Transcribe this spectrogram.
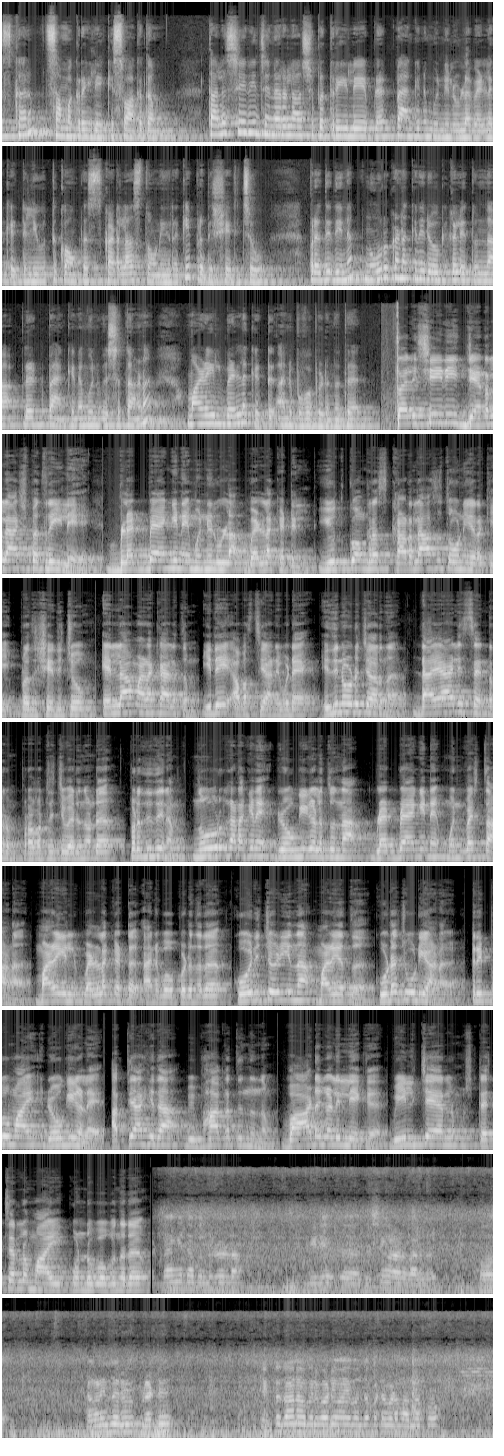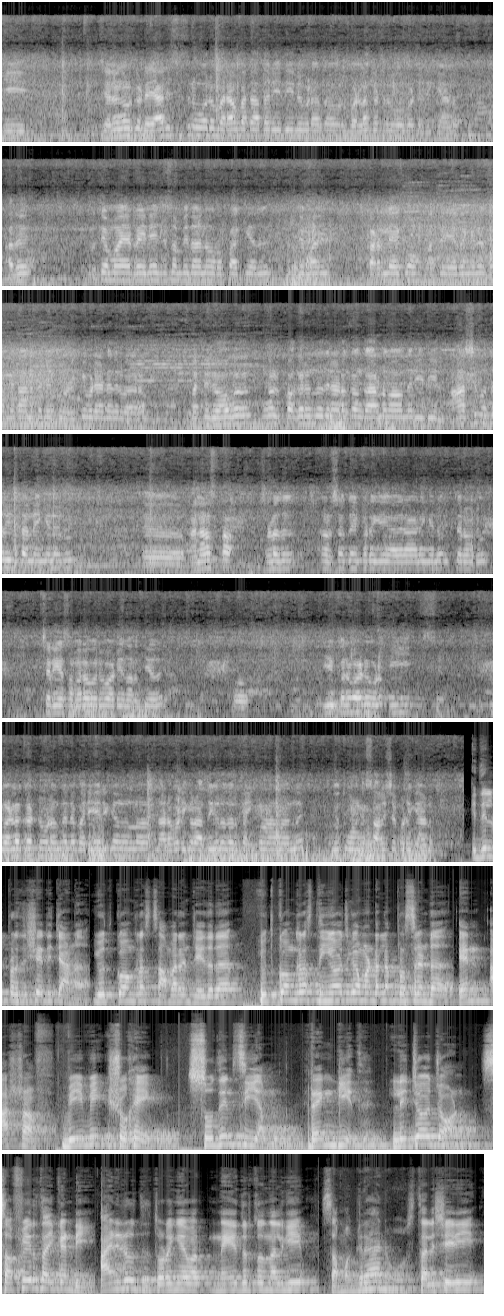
നമസ്കാരം. സമഗ്രയിലേക്ക് സ്വാഗതം. തലശ്ശേരി ജനറൽ ആശുപത്രിയിലെ ബ്ലഡ് ബാങ്കിന് മുന്നിലുള്ള വെള്ളക്കെട്ടിൽ യൂത്ത് കോൺഗ്രസ് കടലാസ് തോണിയിറക്കി പ്രതിഷേധിച്ചു. പ്രതിദിനം നൂറുകണക്കിന് രോഗികൾ എത്തുന്ന ബ്ലഡ് ബാങ്കിന് മുൻവശത്താണ് മഴയിൽ വെള്ളക്കെട്ട് അനുഭവപ്പെടുന്നത്. തലശ്ശേരി ജനറൽ ആശുപത്രിയിലെ ബ്ലഡ് ബാങ്കിന് മുന്നിലുള്ള വെള്ളക്കെട്ടിൽ യൂത്ത് കോൺഗ്രസ് കടലാസ് തോണിയിറക്കി പ്രതിഷേധിച്ചു. എല്ലാ മഴക്കാലത്തും ഇതേ അവസ്ഥയാണ് ഇവിടെ ഇതിനോട് ചേർന്ന് ഡയാലിസ് സെന്ററും പ്രവർത്തിച്ചു വരുന്നുണ്ട്. പ്രതിദിനം നൂറുകണക്കിന് രോഗികൾ എത്തുന്ന ബ്ലഡ് ബാങ്കിന് മുൻവശത്താണ് മഴയിൽ വെള്ളക്കെട്ട് അനുഭവപ്പെടുന്നത്. കോരിച്ചൊഴിയുന്ന മഴയത്ത് കുട ചൂടിയാണ് ട്രിപ്പുമായി രോഗികളെ അത്യാഹിത വിഭാഗത്തിൽ നിന്നും വാർഡുകളിലേക്ക് വീൽ ചെയറിലും സ്ട്രെച്ചറിലുമായി കൊണ്ടുപോകുന്നത്. വീഡിയോ ദൃശ്യങ്ങളാണ് കാണുന്നത്. അപ്പോൾ ഞങ്ങൾ ഇന്നൊരു ബ്ലഡ് രക്തദാന പരിപാടിയുമായി ബന്ധപ്പെട്ട് ഇവിടെ വന്നപ്പോൾ ഈ ജനങ്ങൾക്ക് ഡയാലിസിസിന് പോലും വരാൻ പറ്റാത്ത രീതിയിൽ ഇവിടെ വെള്ളക്കെട്ട് രൂപപ്പെട്ടിരിക്കുകയാണ്. അത് കൃത്യമായ ഡ്രെയിനേജ് സംവിധാനം ഉറപ്പാക്കി അത് കൃത്യമായി കടലിലേക്കോ മറ്റ് ഏതെങ്കിലും സംവിധാനത്തിലേക്ക് ഒഴുക്കി വിടേണ്ടതിന് പകരം മറ്റ് രോഗങ്ങൾ പകരുന്നതിനടക്കം കാരണമാകുന്ന രീതിയിൽ ആശുപത്രിയിൽ തന്നെ ഇങ്ങനൊരു അനാസ്ഥ ഉള്ളത് ശ്രദ്ധയിൽപ്പെടുകയും അതിനാണ് ഇങ്ങനെ ഇത്തരം ഒരു ചെറിയ സമര പരിപാടി നടത്തിയത് ഈ പരിപാടി ഈ വെള്ളക്കെട്ട് ഉടൻ തന്നെ പരിഹരിക്കാനുള്ള നടപടികൾ അധികൃതർ കൈക്കൊള്ളണമെന്ന് യൂത്ത് കോൺഗ്രസ് ആവശ്യപ്പെടുകയാണ്. ഇതിൽ പ്രതിഷേധിച്ചാണ് യൂത്ത് കോൺഗ്രസ് സമരം ചെയ്തത്. യൂത്ത് കോൺഗ്രസ് നിയോജക മണ്ഡലം president N Ashraf V V Shuhaib Sudin C M Rangeeth Lijo John Safeer Thaikandi Anirudh തുടങ്ങിയവർ നേതൃത്വം നൽകി. സമഗ്ര ന്യൂസ് തലശ്ശേരി.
